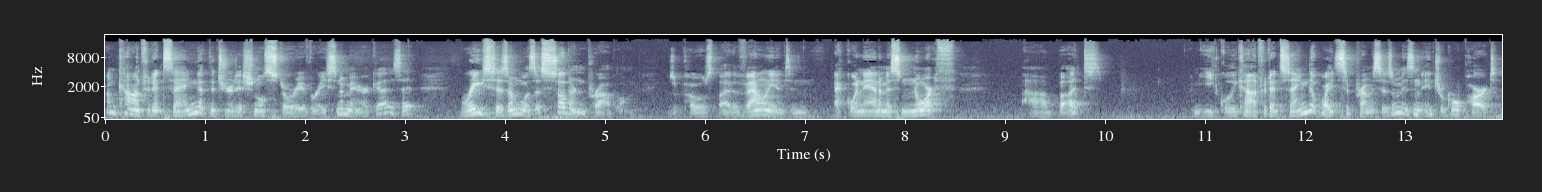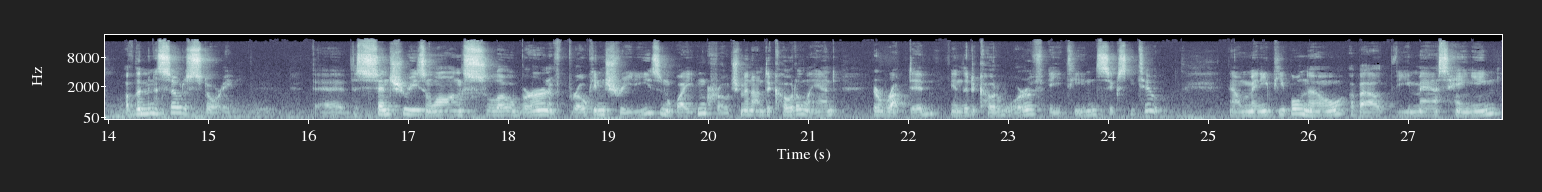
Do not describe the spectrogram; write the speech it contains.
I'm confident saying that the traditional story of race in America is that racism was a Southern problem. It was opposed by the valiant and equanimous North. Uh, but I'm equally confident saying that white supremacism is an integral part of the Minnesota story. The, centuries long slow burn of broken treaties and white encroachment on Dakota land erupted in the Dakota War of 1862. Now, many people know about the mass hanging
